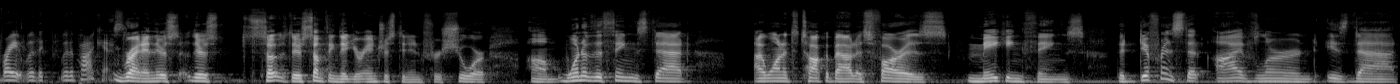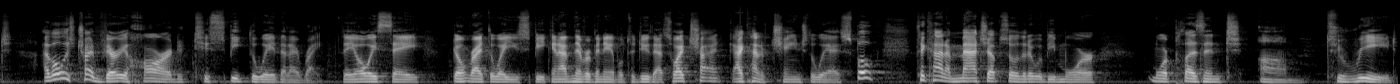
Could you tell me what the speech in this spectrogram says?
right with a with a podcast Right, and there's there's so there's something that you're interested in for sure. Um, one of the things that I wanted to talk about as far as making things, the difference that I've learned is that I've always tried very hard to speak the way that I write. They always say don't write the way you speak and I've never been able to do that. So I try I kind of changed the way I spoke to kind of match up so that it would be more more pleasant um, to read.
